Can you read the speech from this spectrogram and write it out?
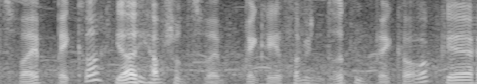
zwei Bäcker? Ja, ich habe schon zwei Bäcker. Jetzt habe ich einen dritten Bäcker. Okay.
